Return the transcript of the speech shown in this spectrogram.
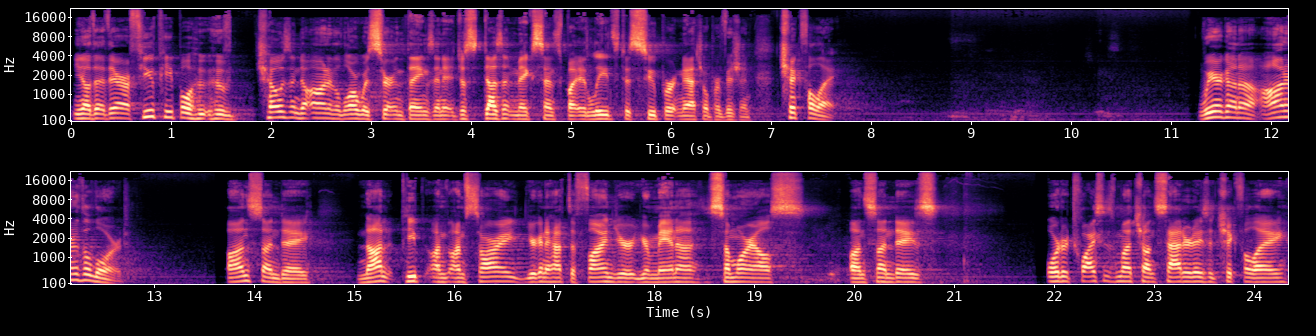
You know, there are a few people who, who've chosen to honor the Lord with certain things, and it just doesn't make sense, but it leads to supernatural provision. Chick fil A. We're going to honor the Lord on Sunday. Not I'm, I'm sorry, you're going to have to find your, your manna somewhere else on Sundays. Order twice as much on Saturdays at Chick fil A.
